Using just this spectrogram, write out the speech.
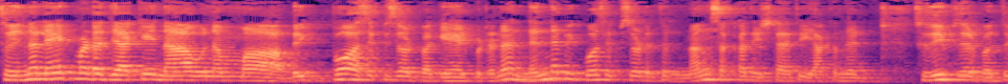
ಸೊ ಇನ್ನ ಲೇಟ್ ಮಾಡೋದು ಯಾಕೆ? ನಾವು ನಮ್ಮ ಬಿಗ್ ಬಾಸ್ ಎಪಿಸೋಡ್ ಬಗ್ಗೆ ಹೇಳ್ಬಿಟ್ರೆ, ನಿನ್ನೆ ಬಿಗ್ ಬಾಸ್ ಎಪಿಸೋಡ್ ಅಂತೂ ನಂಗೆ ಸಕ್ಕತ್ ಇಷ್ಟ ಆಯ್ತು. ಯಾಕಂದ್ರೆ ಸುದೀಪ್ ಸರ್ ಬಂತು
